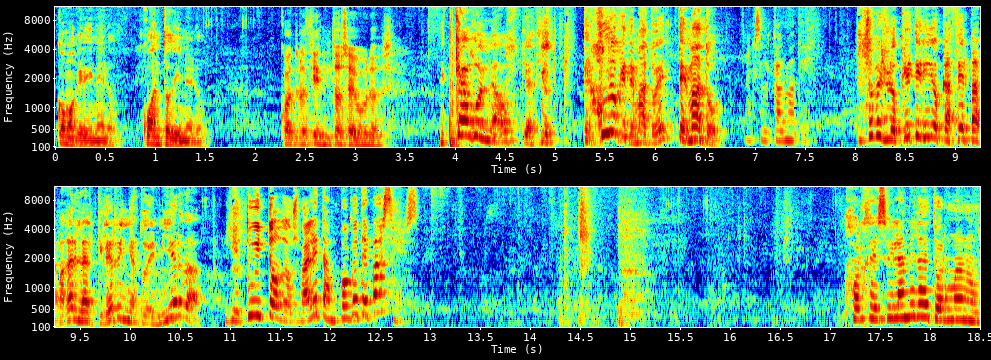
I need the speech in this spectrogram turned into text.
¿Cómo que dinero? ¿Cuánto dinero? 400 euros. Me cago en la hostia, tío. Te juro que te mato, ¿eh? Te mato. Axel, cálmate. ¿Tú sabes lo que he tenido que hacer para pagar el alquiler, riñato de mierda? Oye, tú y todos, ¿vale? Tampoco te pases. Jorge, soy la amiga de tu hermano.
